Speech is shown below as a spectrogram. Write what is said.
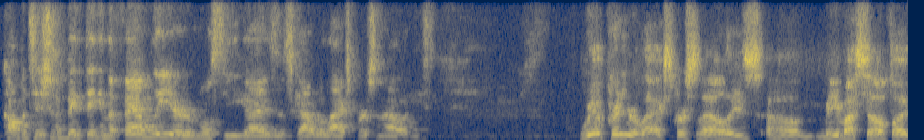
competition a big thing in the family, or most of you guys just got relaxed personalities? We have pretty relaxed personalities. Um, me myself, I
